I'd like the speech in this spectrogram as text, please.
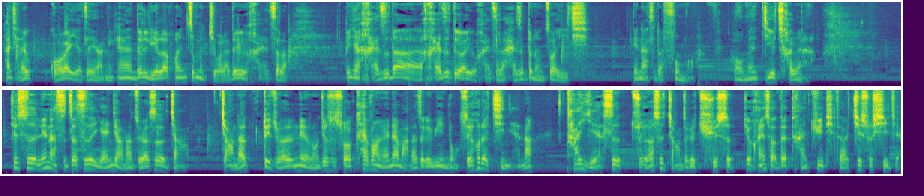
看起来国外也这样，你看都离了婚这么久了，都有孩子了，并且孩子的孩子都要有孩子了，还是不能坐一起。林纳斯的父母，好，我们又扯远了。就是林纳斯这次演讲呢，主要是讲讲的最主要的内容，就是说开放源代码的这个运动。随后的几年呢，他也是主要是讲这个趋势，就很少在谈具体的技术细节。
